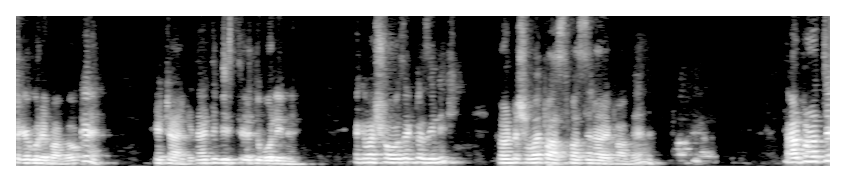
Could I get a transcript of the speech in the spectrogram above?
টাকা করে পাবে, ওকে? এটা আর কি। তাই তো বিস্তারিত বলি নাই। একেবারে সহজ একটা জিনিস, কারণ এটা সবাই পাঁচ পার্সেন্ট হারে পাবে হ্যাঁ? তারপর হচ্ছে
